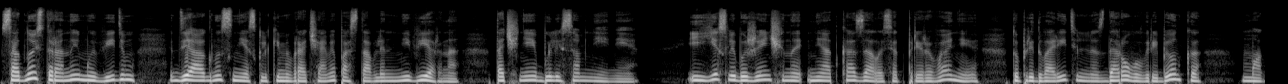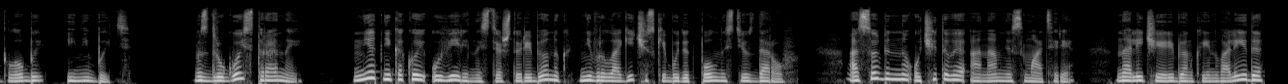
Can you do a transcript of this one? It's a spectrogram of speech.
С одной стороны, мы видим, диагноз несколькими врачами поставлен неверно, точнее были сомнения. И если бы женщина не отказалась от прерывания, то предварительно здорового ребенка могло бы и не быть. С другой стороны, нет никакой уверенности, что ребенок неврологически будет полностью здоров. Особенно учитывая анамнез матери, наличие ребенка-инвалида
